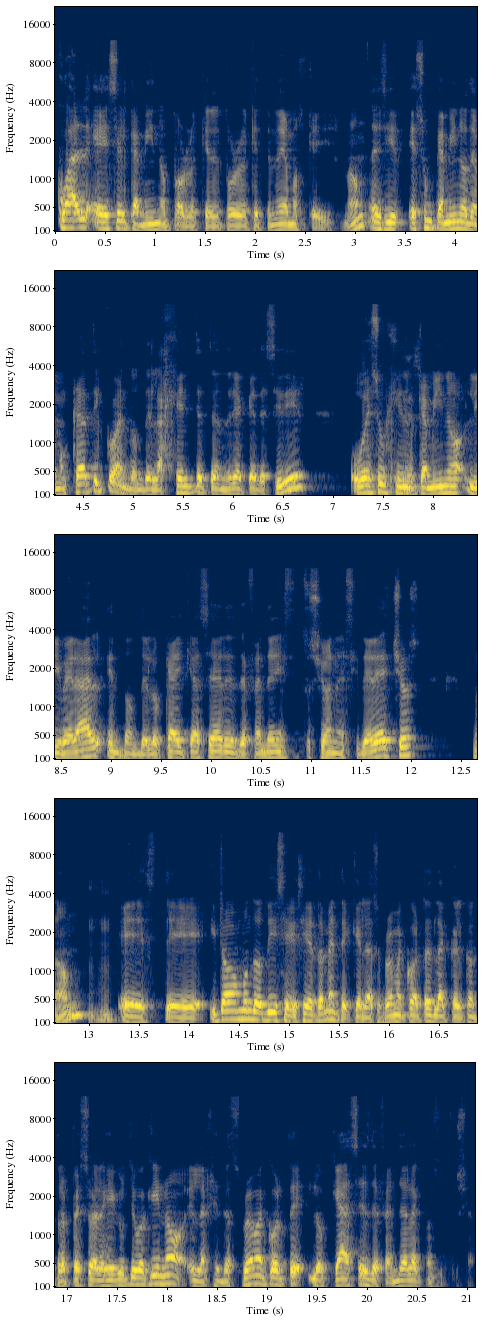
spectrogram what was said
cuál es el camino por el que, por el que tendríamos que ir, ¿no? Es decir, ¿es un camino democrático en donde la gente tendría que decidir? ¿O es un camino liberal en donde lo que hay que hacer es defender instituciones y derechos? ¿No? Uh -huh. este, y todo el mundo dice ciertamente que la Suprema Corte es la, el contrapeso del Ejecutivo aquí, no, la, la, Suprema Corte lo que hace es defender la Constitución.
